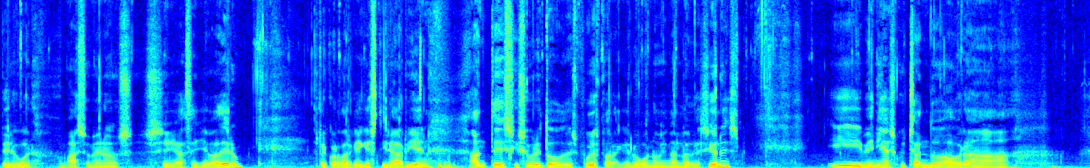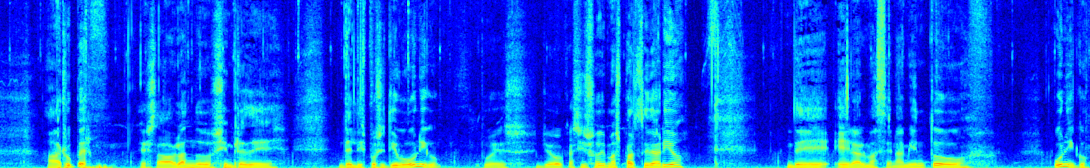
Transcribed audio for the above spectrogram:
pero bueno, más o menos se hace llevadero. Recordar que hay que estirar bien antes y sobre todo después para que luego no vengan las lesiones. Y venía escuchando ahora a Rupert. Estaba hablando siempre de, del dispositivo único. Pues yo casi soy más partidario del almacenamiento único.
